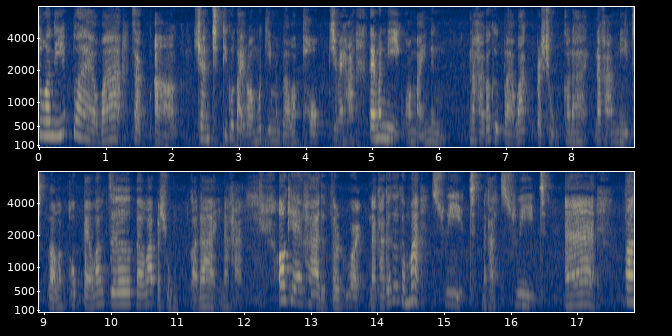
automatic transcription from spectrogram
ตัวนี้แปลว่าจากอ่า ฉันที่กูไต่ร้องเมื่อกี้มันแปลว่าพบใช่ไหมคะ แต่มันมีอีกความหมายหนึ่งนะคะ ก็คือแปลว่าประชุมก็ได้นะคะ meet แปลว่าพบ แปลว่าเจอ แปลว่าประชุมก็ได้นะคะ โอเคค่ะ the third word นะคะ ก็คือคำว่า sweet นะคะ sweet อ่าฟัง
